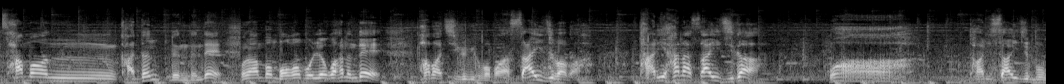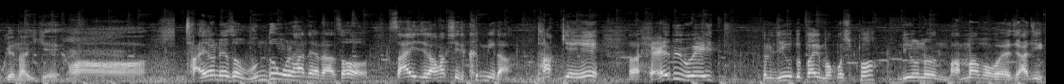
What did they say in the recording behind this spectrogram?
삼원 가든? 그랬는데 오늘 한번 먹어보려고 하는데 봐봐 지금 이거 봐봐. 사이즈 봐봐. 다리 하나 사이즈가 와 다리 사이즈 보게나 이게. 와. 자연에서 운동을 한 애라서 사이즈가 확실히 큽니다. 닭계의 어, 헤비웨이트 리우도 빨리 먹고 싶어? 리우는 맘마 먹어야지 아직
